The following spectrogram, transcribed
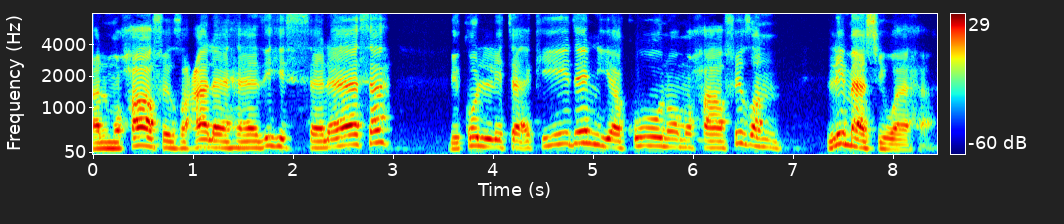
المحافظ على هذه الثلاثة بكل تأكيد يكون محافظا لما سواها.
